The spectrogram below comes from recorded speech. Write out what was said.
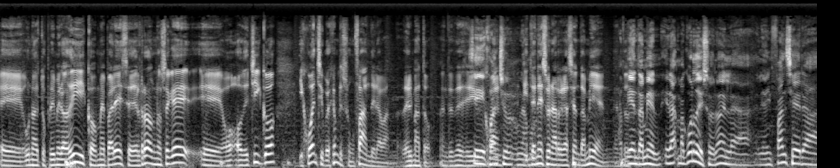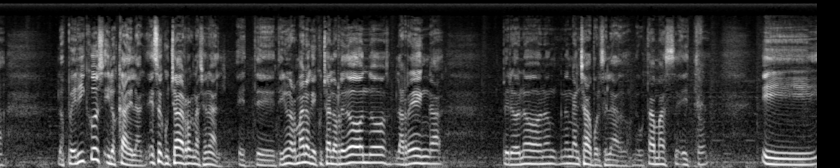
eh, uno de tus primeros discos, me parece, del rock, no sé qué, eh, o, o de chico, y Juanchi, por ejemplo, es un fan de la banda, del Mató, ¿entendés? Y Sí, Juan- Juanchi, un y tenés una relación también. entonces- También, también. Era, me acuerdo de eso, ¿no? En la, en la infancia era los Pericos y los Cadillac. Eso escuchaba rock nacional. Este, tenía un hermano que escuchaba Los Redondos, La Renga, pero no, no, no enganchaba por ese lado. Me gustaba más esto. Y,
